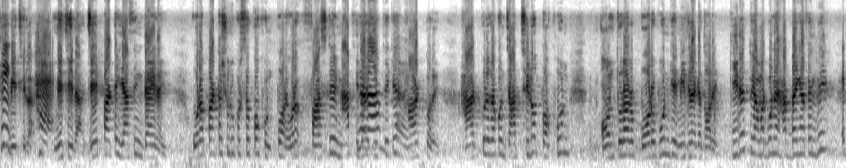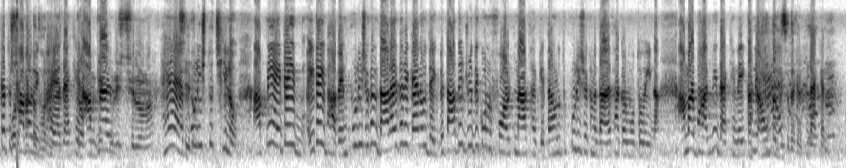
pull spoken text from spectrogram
ঠিক। মিথিলা। হ্যাঁ। মিথিলা যে পার্টটা ইয়াসিন দেয় নাই ওরা পার্টটা শুরু করছে কখন? পরে। ওরা ফার্স্টে আপনারা- থেকে। হার্ট করে। হার্ট করে যখন যাচ্ছিল তখন অন্তরার বড় বোন গিয়ে মিথিলাকে ধরে। কি রে তুই আমার বোনের হাত ভাঙা ফেলবি? এটা তো স্বাভাবিক ভাইয়া দেখেন আপনার পুলিশ ছিল না? হ্যাঁ পুলিশ তো ছিল। আপনি এটাই এটাই ভাবেন পুলিশ ওখানে দাঁড়ায় দাঁড়ায় কেন দেখবে? তাদের যদি কোনো ফল্ট না থাকে তাহলে তো পুলিশ ওখানে দাঁড়ায় থাকার মতোই না। আমার ভাগ্নি দেখেন দিছে দেখেন।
